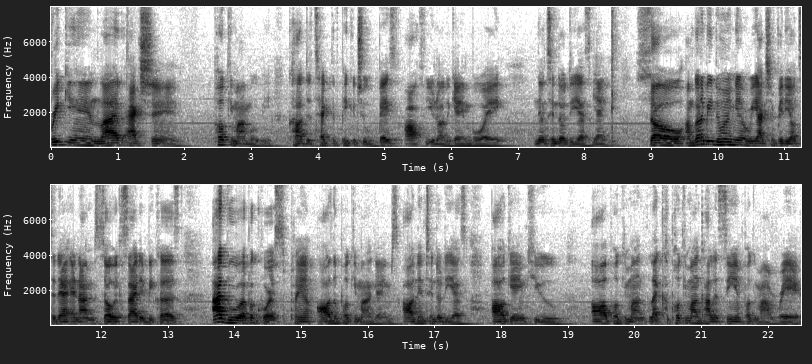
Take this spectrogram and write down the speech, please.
freaking live action Pokemon movie called Detective Pikachu based off, you know, the Game Boy Nintendo DS game. So, I'm going to be doing a reaction video to that and I'm so excited because I grew up, of course, playing all the Pokemon games, all Nintendo DS, all GameCube, all Pokemon, like Pokemon Colosseum, Pokemon Red,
